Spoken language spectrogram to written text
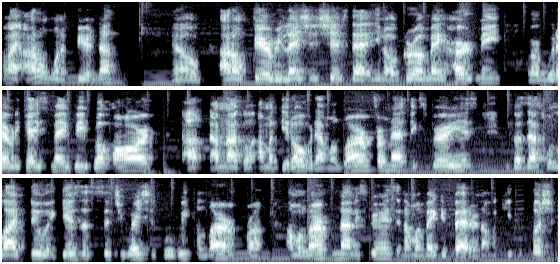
I'm like, I don't want to fear nothing. You know, I don't fear relationships that you know a girl may hurt me or whatever the case may be, broke my heart. I, am not gonna. I'm gonna get over that. I'm gonna learn from that experience because that's what life do. It gives us situations where we can learn from. I'm gonna learn from that experience and I'm gonna make it better and I'm gonna keep it pushing.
